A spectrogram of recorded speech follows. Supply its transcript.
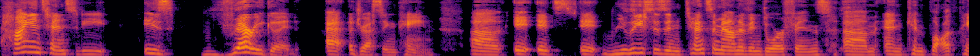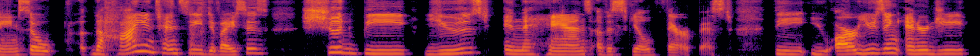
high intensity is very good at addressing pain. Uh, it, it's it releases intense amount of endorphins um, and can block pain. So the high intensity devices should be used in the hands of a skilled therapist. The you are using energy.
